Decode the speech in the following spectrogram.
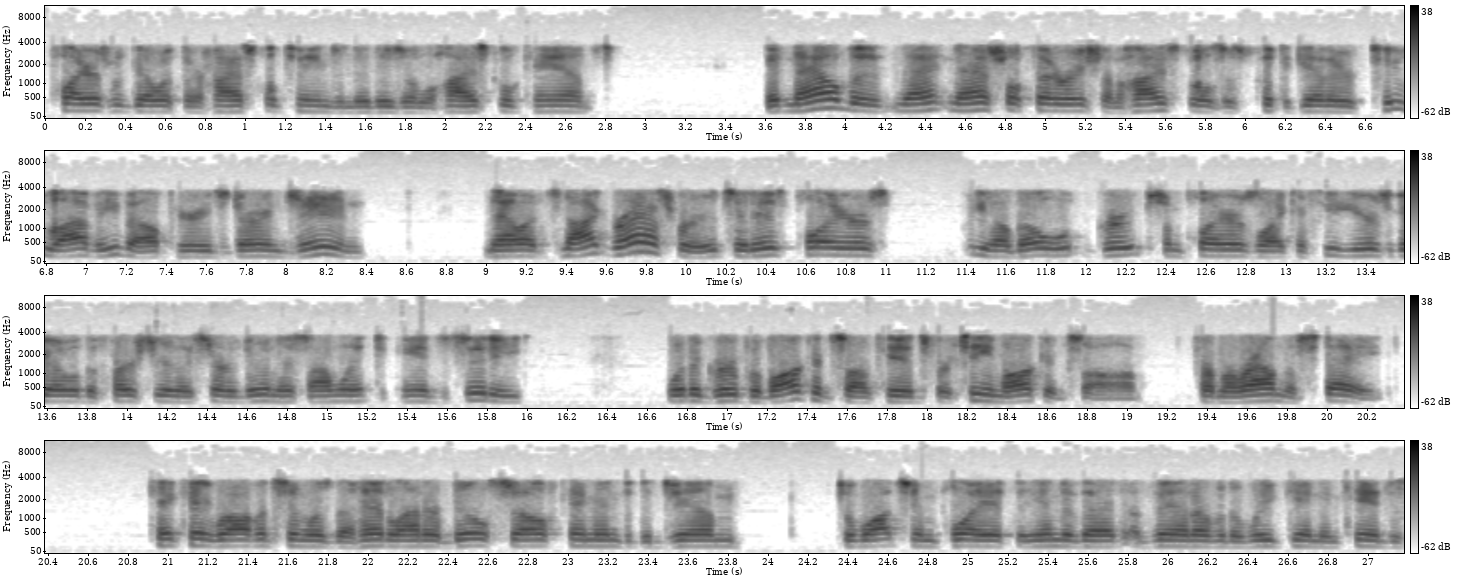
players would go with their high school teams and do these little high school camps. But now the Na- National Federation of High Schools has put together two live eval periods during June. Now it's not grassroots; it is players. You know, they'll group some players. Like a few years ago, the first year they started doing this, I went to Kansas City with a group of Arkansas kids for Team Arkansas from around the state. KK Robinson was the headliner. Bill Self came into the gym to watch him play at the end of that event over the weekend in Kansas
